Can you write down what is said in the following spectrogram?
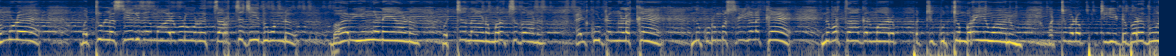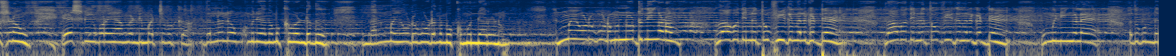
നമ്മുടെ മറ്റുള്ള സ്നേഹിതന്മാരോട് ചർച്ച ചെയ്തുകൊണ്ട് ഭാര്യ എങ്ങനെയാണ് മറ്റതാണ് മറിച്ചതാണ് അയൽക്കൂട്ടങ്ങളൊക്കെ ഇന്ന് കുടുംബശ്രീകളൊക്കെ ഇന്ന് ഭർത്താക്കന്മാരെ പറ്റി കുറ്റം പറയുവാനും മറ്റുകളെ പറ്റിയിട്ട് പരദൂഷണവും ഏഷണിയും പറയാൻ വേണ്ടി മാറ്റിവെക്കുക ഇതല്ലല്ലോ മുന്നേ നമുക്ക് വേണ്ടത്. നന്മയോടുകൂടെ നമുക്ക് മുന്നേറണം. നന്മയോടുകൂടെ മുന്നോട്ട് നീങ്ങണം. അള്ളാഹുദിന് തൊഫീക്ക് നൽകട്ടെ. അള്ളാഹുദിന് തൊഫീക്ക് നൽകട്ടെ. ഉമ്മിനിങ്ങളെ അതുകൊണ്ട്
